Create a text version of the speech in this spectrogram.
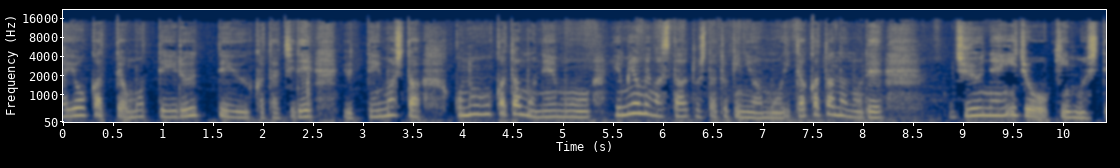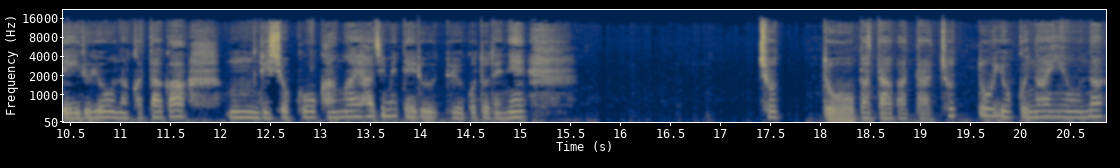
えようかって思っているっていう形で言っていました。この方もね、もう、弓嫁がスタートした時にはもういた方なので、10年以上勤務しているような方が、うん、離職を考え始めているということでね、ちょっとバタバタ、ちょっと良くないような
